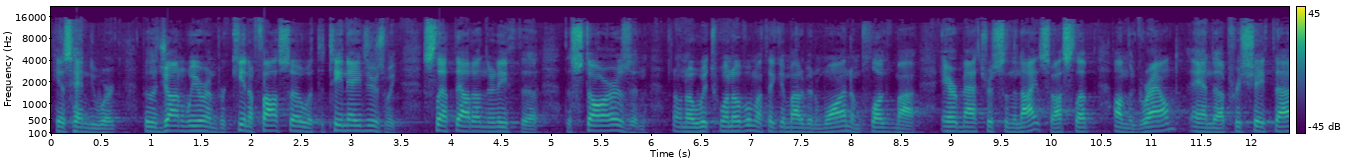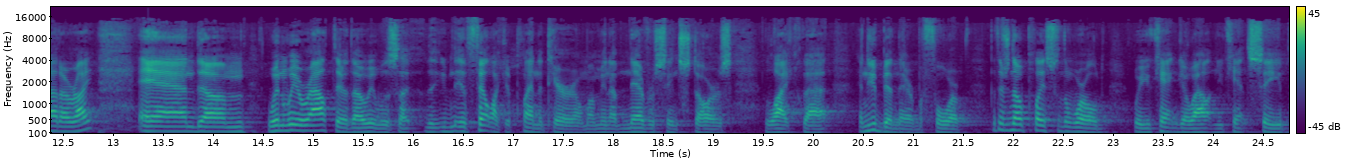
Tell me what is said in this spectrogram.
his handiwork. Brother John, we were in Burkina Faso with the teenagers. We slept out underneath the, the stars, and I don't know which one of them. I think it might have been one. Unplugged my air mattress in the night, so I slept on the ground, and I appreciate that, all right? And um, when we were out there, though, it was uh, it felt like a planetarium. I mean, I've never seen stars like that. And you've been there before. But there's no place in the world where you can't go out and you can't see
